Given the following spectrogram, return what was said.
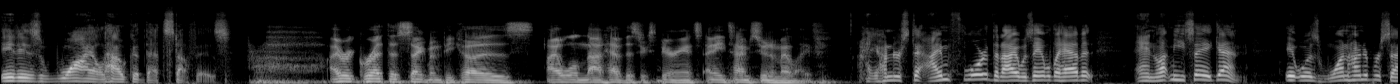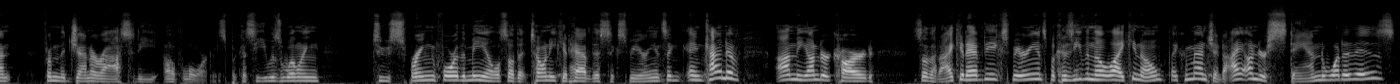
It is wild how good that stuff is. I regret this segment because I will not have this experience anytime soon in my life. I understand. I'm floored that I was able to have it. And let me say again, it was 100% from the generosity of Lawrence because he was willing to spring for the meal so that Tony could have this experience and, and kind of on the undercard so that I could have the experience because even though, like, you know, like we mentioned, I understand what it is,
